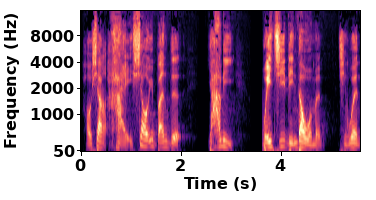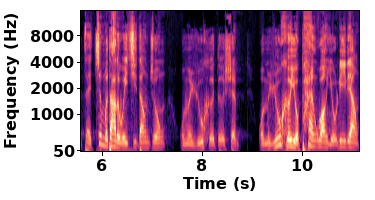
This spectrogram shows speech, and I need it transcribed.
好像海啸一般的压力、危机临到我们。请问，在这么大的危机当中，我们如何得胜？我们如何有盼望、有力量，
